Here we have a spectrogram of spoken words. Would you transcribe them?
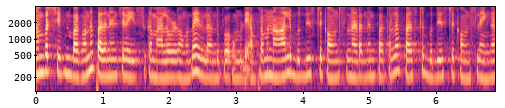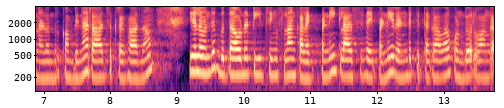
மெம்பர்ஷிப்னு பார்க்க வந்து பதினஞ்சு வயசுக்கு மேலே உள்ளவங்க தான் இதில் வந்து போக முடியும். அப்புறமா நாலு புத்திஸ்ட் கவுன்சில் நடந்துன்னு பார்த்தோம்ல ஃபஸ்ட்டு புத்திஸ்ட் கவுன்சில் எங்கே நடந்திருக்கும் அப்படின்னா ராஜகிரகா தான். இதில் வந்து புத்தாவோட டீச்சிங்ஸ்லாம் கலெக்ட் பண்ணி கிளாஸிஃபை பண்ணி ரெண்டு பித்தகாவாக கொண்டு வருவாங்க.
